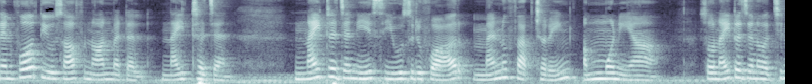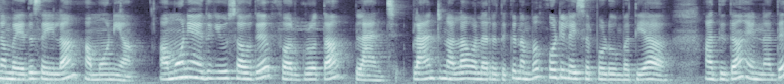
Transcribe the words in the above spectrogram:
then fourth use of non-metal nitrogen is used for manufacturing ammonia so நைட்ரஜனை வச்சு நம்ம எது செய்யலாம்? அமோனியா அமோனியா எதுக்கு யூஸ் ஆகுது? For growth of plant plant நல்லா வளர்கிறதுக்கு நம்ம ஃபர்டிலைசர் போடுவோம் பார்த்தியா அதுதான் என்னது?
